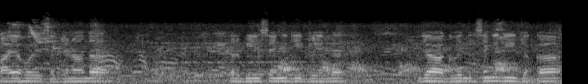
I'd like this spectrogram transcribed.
ਆਏ ਹੋਏ ਸੱਜਣਾ ਦਾ, ਤਰਬੀਰ ਸਿੰਘ ਜੀ ਗਿੱਲ ਜਾਂ ਅਗਵਿੰਦਰ ਸਿੰਘ ਜੀ ਜੱਗਾ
